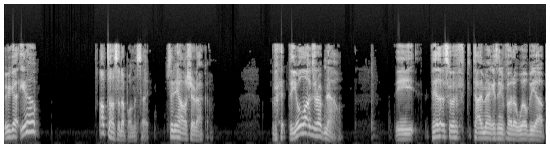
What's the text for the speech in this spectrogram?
We've got, you know, I'll toss it up on the site, SydneyHollisShow.com. But the Yule logs are up now. The Taylor Swift Time Magazine photo will be up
